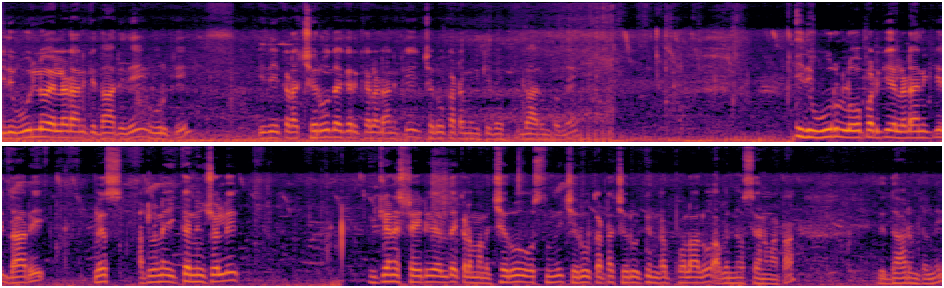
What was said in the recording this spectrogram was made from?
ఇది ఊళ్ళో వెళ్ళడానికి దారి ఇది ఊరికి. ఇది ఇక్కడ చెరువు దగ్గరికి వెళ్ళడానికి చెరువు కట్ట మీదకి ఇది దారి ఉంటుంది. ఇది ఊరు లోపలికి వెళ్ళడానికి దారి. ప్లస్ అట్లనే ఇక్కడ నుంచి వెళ్ళి ఇట్లనే స్ట్రైట్గా వెళ్తే ఇక్కడ మన చెరువు వస్తుంది. చెరువు కట్ట చెరువు కింద పొలాలు అవన్నీ వస్తాయి అన్నమాట ఇది దారి ఉంటుంది.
